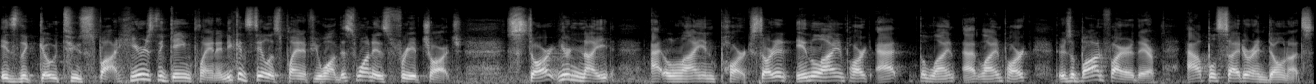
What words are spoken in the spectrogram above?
is the go-to spot. Here's the game plan, and you can steal this plan if you want. This one is free of charge. Start your night at Lyon Park. Started in Lyon Park at the line at Lyon Park. There's a bonfire there, apple cider and donuts.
